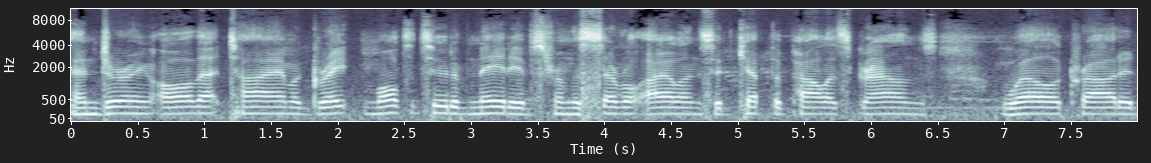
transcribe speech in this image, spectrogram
And during all that time a great multitude of natives from the several islands had kept the palace grounds well crowded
